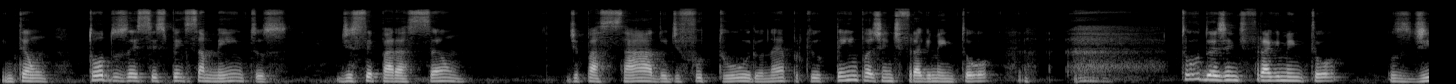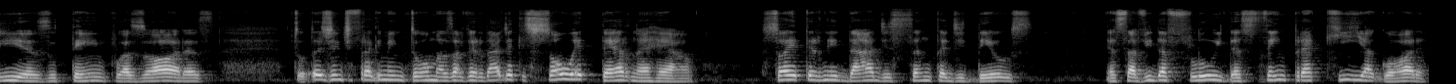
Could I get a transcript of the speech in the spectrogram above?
Então, todos esses pensamentos de separação, de passado, de futuro, né? Porque o tempo a gente fragmentou, tudo a gente fragmentou, os dias, o tempo, as horas, tudo a gente fragmentou, mas a verdade é que só o eterno é real. Só a eternidade santa de Deus, essa vida fluida, sempre aqui e agora,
